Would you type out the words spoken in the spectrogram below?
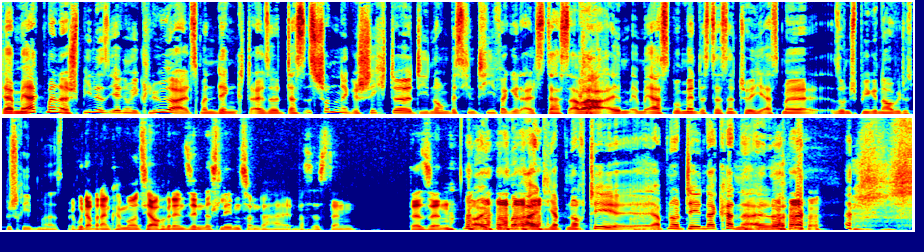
da merkt man, das Spiel ist irgendwie klüger, als man denkt. Also das ist schon eine Geschichte, die noch ein bisschen tiefer geht als das. Aber im, im, ersten Moment ist das natürlich erstmal so ein Spiel genau, wie du es beschrieben hast. Ja, gut, aber dann können wir uns ja auch über den Sinn des Lebens unterhalten. Was ist denn der Sinn. Ja, ich bin bereit. Ich habe noch Tee. Ich habe noch Tee in der Kanne. Also.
